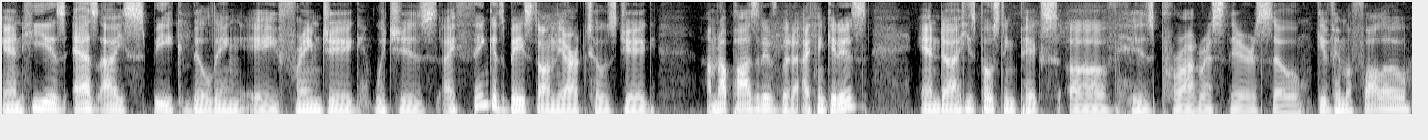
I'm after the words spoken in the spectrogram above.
And he is, as I speak, building a frame jig, which is, I think it's based on the Arctos jig. I'm not positive, but I think it is. And uh, he's posting pics of his progress there, so give him a follow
